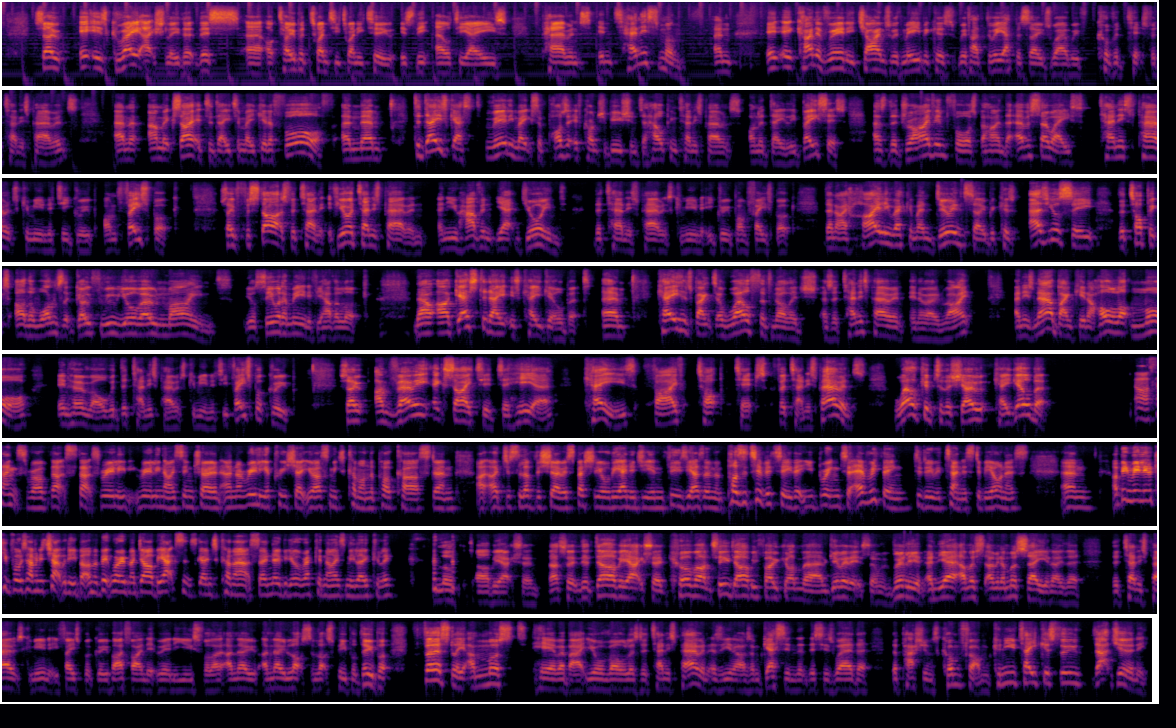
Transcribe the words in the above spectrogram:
So it is great actually that this uh, October 2022 is the LTA's Parents in Tennis Month. And it, it kind of really chimes with me because we've had three episodes where we've covered tips for tennis parents. And I'm excited today to make it a fourth. And um, today's guest really makes a positive contribution to helping tennis parents on a daily basis as the driving force behind the Ever So Ace Tennis Parents Community group on Facebook. So, for starters, for tennis, if you're a tennis parent and you haven't yet joined the Tennis Parents Community group on Facebook, then I highly recommend doing so because, as you'll see, the topics are the ones that go through your own mind. You'll see what I mean if you have a look. Now, our guest today is Kay Gilbert. Um, Kay has banked a wealth of knowledge as a tennis parent in her own right and is now banking a whole lot more in her role with the Tennis Parents Community Facebook group. So I'm very excited to hear Kay's five top tips for tennis parents. Welcome to the show, Kay Gilbert. Oh, thanks, Rob. That's that's really really nice intro, and, and I really appreciate you asking me to come on the podcast. And um, I, I just love the show, especially all the energy, enthusiasm, and positivity that you bring to everything to do with tennis. To be honest, um, I've been really looking forward to having a chat with you, but I'm a bit worried my Derby accent's going to come out, so nobody will recognise me locally. Love the Derby accent. That's it. The Derby accent. Come on, two Derby folk on there, giving it some brilliant. And yeah, I must. I mean, I must say, you know, the the tennis parents community Facebook group, I find it really useful. I, I know, I know, lots and lots of people do. But firstly, I must hear about your role as a tennis parent. As you know, as I'm guessing that this is where the the passions come from. Can you take us through that journey?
